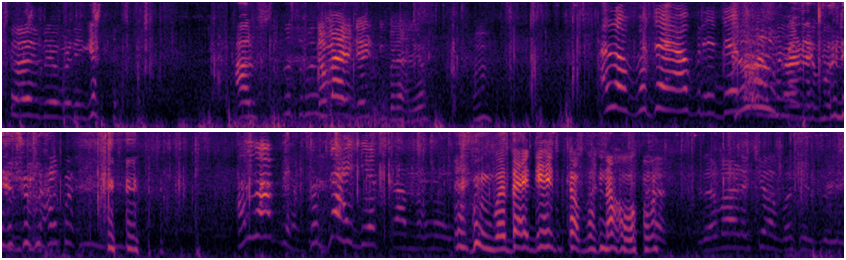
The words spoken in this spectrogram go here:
કઈ બે પડી ગયા તમારે ડેટ બનાવ્યો હાલો બધાય આપણે દેખવા અરે મને શું લાગે હાલો આપણે બધાય દેખવા બનાવી બધા ડેડકા બનાવો રવાડે ચા બધે જડે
